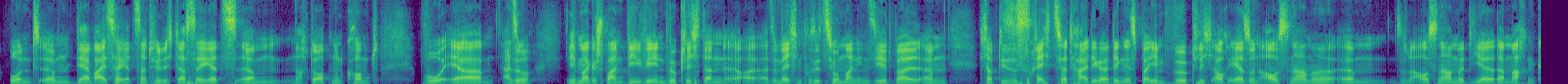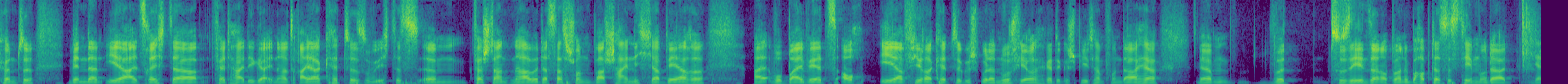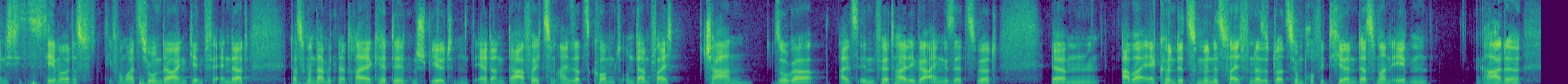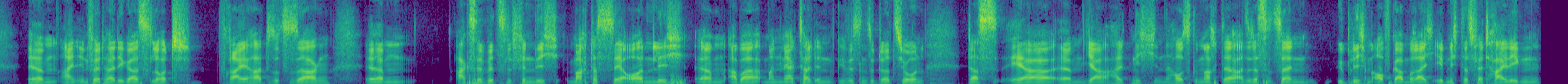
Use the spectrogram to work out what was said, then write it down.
Und ähm, der weiß ja jetzt natürlich, dass er jetzt ähm, nach Dortmund kommt, wo er, also ich bin mal gespannt, wie wir ihn wirklich dann, äh, also in welchen Positionen man ihn sieht, weil ähm, ich glaube, dieses Rechtsverteidiger-Ding ist bei ihm wirklich auch eher so eine Ausnahme, ähm, so eine Ausnahme, die er da machen könnte, wenn dann eher als rechter Verteidiger in einer Dreierkette, so wie ich das ähm, verstanden habe, dass das schon wahrscheinlicher wäre, äh, wobei wir jetzt auch eher Viererkette gespielt oder nur Viererkette gespielt haben, von daher ähm, wird zu sehen sein, ob man überhaupt das System oder ja nicht das System, aber das, die Formation dahingehend verändert, dass man da mit einer Dreierkette hinten spielt und er dann da vielleicht zum Einsatz kommt und dann vielleicht Chan sogar als Innenverteidiger eingesetzt wird. Ähm, aber er könnte zumindest vielleicht von der Situation profitieren, dass man eben gerade ähm, einen Innenverteidiger-Slot frei hat, sozusagen. Ähm, Axel Witzel, finde ich, macht das sehr ordentlich, ähm, aber man merkt halt in gewissen Situationen, dass er ähm, ja halt nicht ein hausgemachter, also dass seinen üblichen Aufgabenbereich eben nicht das Verteidigen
